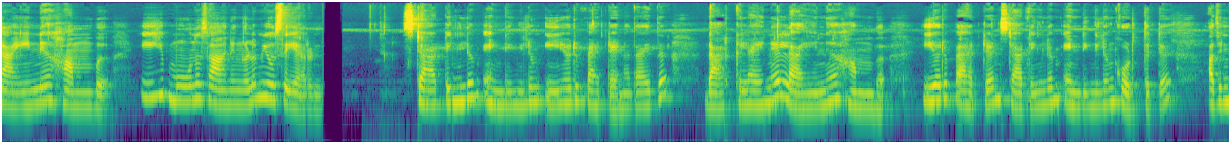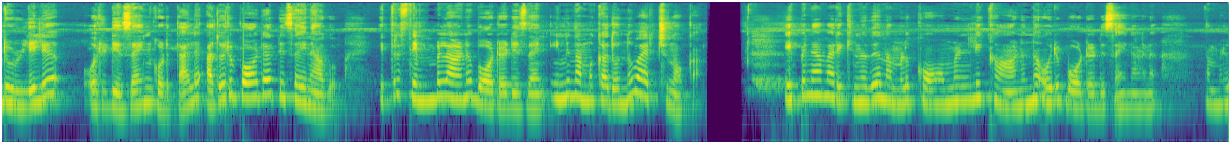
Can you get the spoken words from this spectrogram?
ലൈന് ഹമ്പ് ഈ മൂന്ന് സാധനങ്ങളും യൂസ് ചെയ്യാറുണ്ട്. സ്റ്റാർട്ടിങ്ങിലും എൻഡിങ്ങിലും ഈ ഒരു പാറ്റേൺ അതായത് ഡാർക്ക് ലൈന് ലൈന് ഹമ്പ് ഈ ഒരു പാറ്റേൺ സ്റ്റാർട്ടിങ്ങിലും എൻഡിങ്ങിലും കൊടുത്തിട്ട് അതിന്റെ ഉള്ളിൽ ഒരു ഡിസൈൻ കൊടുത്താൽ അതൊരു ബോർഡർ ഡിസൈൻ ആകും. ഇത്ര സിമ്പിളാണ് ബോർഡർ ഡിസൈൻ. ഇനി നമുക്കതൊന്ന് വരച്ചു നോക്കാം. ഇപ്പം ഞാൻ വരയ്ക്കുന്നത് നമ്മൾ കോമൺലി കാണുന്ന ഒരു ബോർഡർ ഡിസൈനാണ് നമ്മൾ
